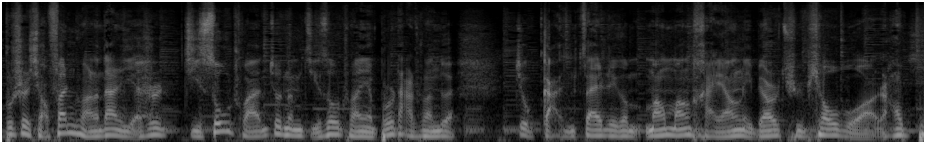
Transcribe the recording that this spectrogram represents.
不是小帆船了，但是也是几艘船，就那么几艘船，也不是大船队，就敢在这个茫茫海洋里边去漂泊，然后不。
